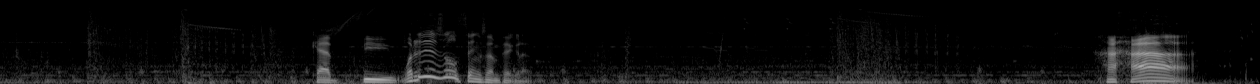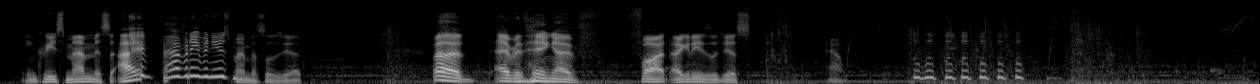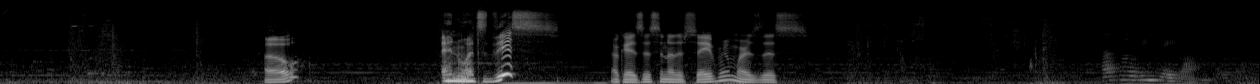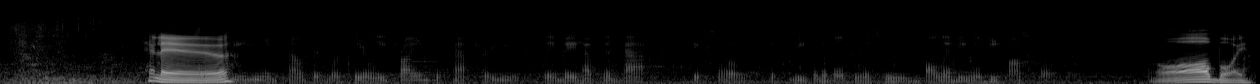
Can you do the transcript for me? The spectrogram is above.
Cab. What are these little things I'm picking up? Haha. Increase my missile. I haven't even used my missiles yet. Well, uh, everything I've fought, I could easily just. Ow. Boop, boop, boop, boop, boop, boop, boop. Oh? And what's this? Okay, is this another save room or is this. Uploading data. Hello. EMMI you encountered were clearly trying to capture you. They may have been hacked. If so, it's reasonable to assume all EMMI will be hostile. Oh boy.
